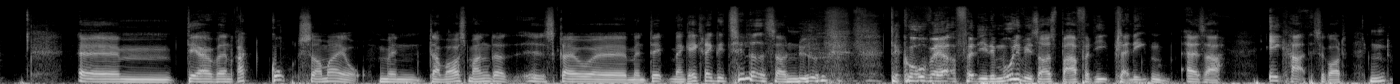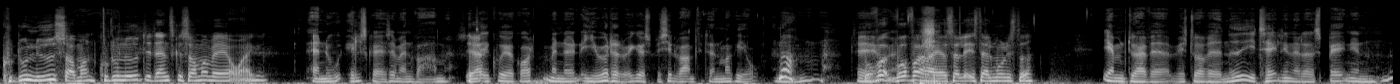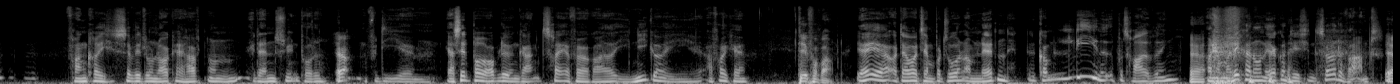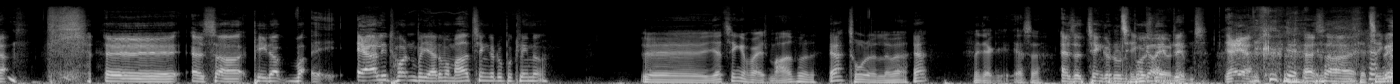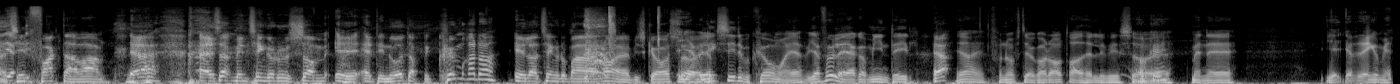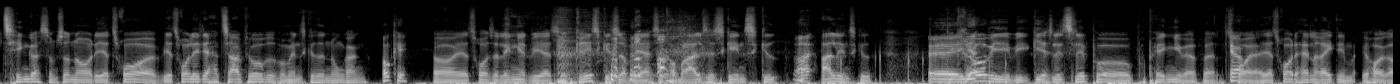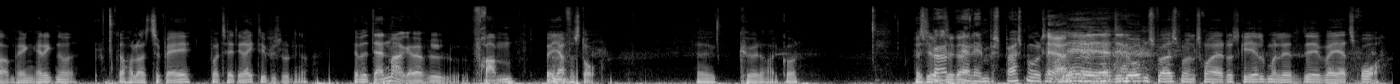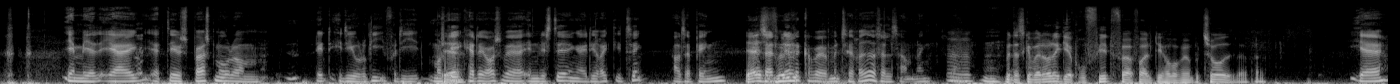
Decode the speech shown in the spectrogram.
Øhm, det har jo været en ret god sommer i år, men der var også mange, der øh, skrev, øh, men det, man kan ikke rigtig tillade sig at nyde det gode vejr, fordi det er muligvis også bare fordi planeten altså ikke har det så godt. N- kunne du nyde sommeren? Kunne du nyde det danske sommervejr i år, ikke? Ja, nu elsker jeg simpelthen varme, så Ja. ja. det kunne jeg godt, men øh, i øvrigt har det jo ikke været specielt varmt i Danmark i år. Men, Nå. Hvorfor, hvorfor har jeg så læst alle mulige steder? Jamen, du har været, hvis du har været nede i Italien eller Spanien, Frankrig, så vil du nok have haft nogle, et andet syn på det. Ja. Fordi øh, jeg har selv prøvet at opleve en gang 43 grader i Niger i øh, Afrika. Det er for varmt. Ja, ja, og der var temperaturen om natten, det kom lige ned på 30, ikke? Ja. Og når man ikke har nogen aircondition, så er det varmt. Ja. øh, altså, Peter, hvor, øh, ærligt hånden på hjertet, hvor meget tænker du på klimaet? Øh, jeg tænker faktisk meget på det. Ja. Tror det eller hvad? Ja. Men jeg, altså, Altså, tænker du jeg på tænker sådan jo nemt. Ja, ja. altså, Jeg tænker men tit, fuck, der er varmt. Ja, altså, men tænker du som, øh, at det er noget, der bekymrer dig, eller tænker du bare, nå ja, vi skal også... Jeg vil ikke sige, det bekymrer mig. Jeg, jeg føler, at jeg gør min del. Ja. Jeg er fornuftig og godt opdraget heldigvis. Så, Okay. øh, men øh, jeg, jeg ved ikke, om jeg tænker som sådan over det. Jeg tror, jeg tror lidt, jeg har tabt håbet på menneskeheden nogle gange. Okay. Og jeg tror, så længe at vi er så griske, som vi er, så kommer der aldrig til at ske en skid. Nej. Aldrig en skid. Øh, Det ja. kræver, vi, vi giver os lidt slip på, på penge i hvert fald, Ja. tror jeg. Jeg tror, det handler rigtig i høj grad om penge. Er det ikke noget? der holder os tilbage for at tage de rigtige beslutninger. Jeg ved, Danmark er i hvert fald fremme, hvad Mm. jeg forstår. Øh, kører det ret godt. Hvad siger du Spørg, til er det? det et spørgsmål til Ja. mig? Ja, ja, ja, det er et åbent spørgsmål, tror jeg. Du skal hjælpe mig lidt. Det er, hvad jeg tror. Jamen, jeg, jeg at det er jo et spørgsmål om lidt ideologi, fordi måske Ja. kan det også være investeringer i de rigtige ting, altså penge. Ja, der selvfølgelig. netop kan være med til at redde os alle sammen, ikke? Så, Mhm. mm. Men der skal være noget, der giver profit, før folk de hopper med på toget i hvert fald. Ja,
